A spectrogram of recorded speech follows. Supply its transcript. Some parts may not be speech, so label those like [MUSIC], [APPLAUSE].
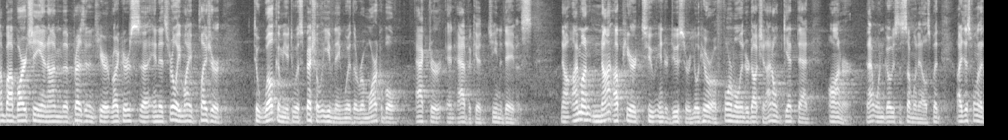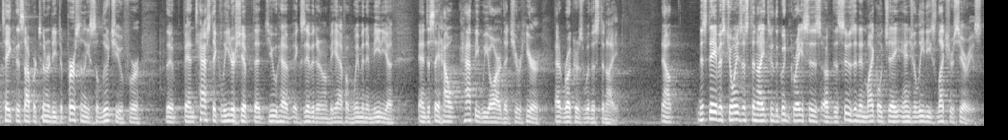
I'm Bob Barchi, and I'm the president here at Rutgers, uh, and it's really my pleasure to welcome you to a special evening with a remarkable actor and advocate, Geena Davis. Now, I'm on, not up here to introduce her. You'll hear a formal introduction. I don't get that honor. That one goes to someone else. But I just want to take this opportunity to personally salute you for the fantastic leadership that you have exhibited on behalf of women in media and to say how happy we are that you're here at Rutgers with us tonight. Now, Ms. Davis joins us tonight through the good graces of the Susan and Michael J. Angelides Lecture Series.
